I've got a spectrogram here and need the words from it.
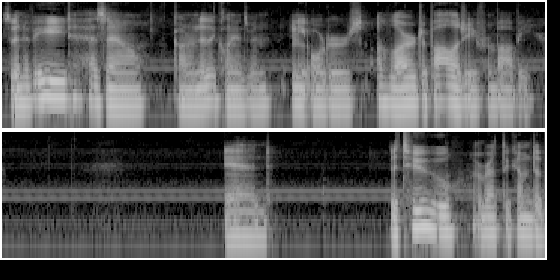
So Navid has now gone into the Clansman and he orders a large apology from Bobby. And the two are about to come to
